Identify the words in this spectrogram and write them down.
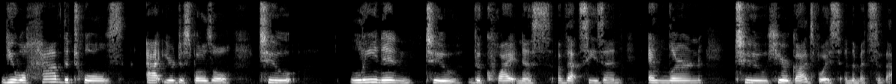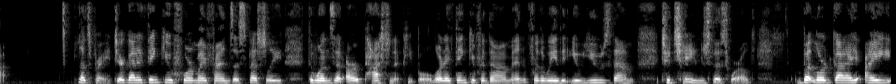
you will have the tools at your disposal to lean in to the quietness of that season and learn to hear God's voice in the midst of that. Let's pray. Dear God, I thank you for my friends, especially the ones that are passionate people. Lord, I thank you for them and for the way that you use them to change this world but Lord God, I, I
